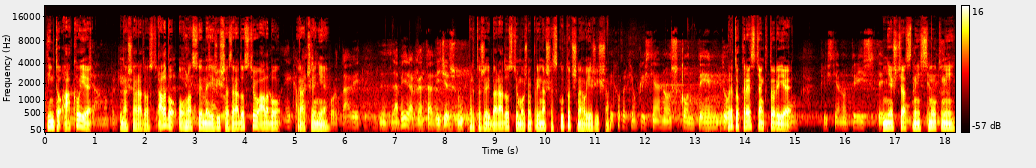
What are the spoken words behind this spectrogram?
týmto ako je naša radosť. Alebo ohlasujeme Ježiša s radosťou, alebo radšej nie. Pretože iba radosťou môžeme prinášať skutočného Ježiša. Preto kresťan, ktorý je nešťastný, smutný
